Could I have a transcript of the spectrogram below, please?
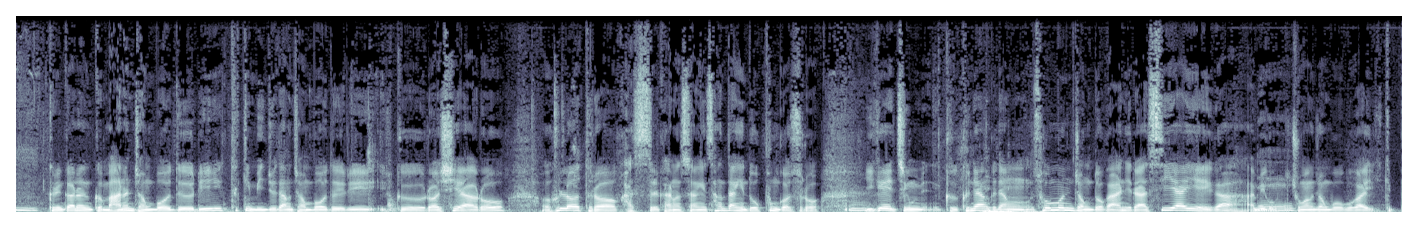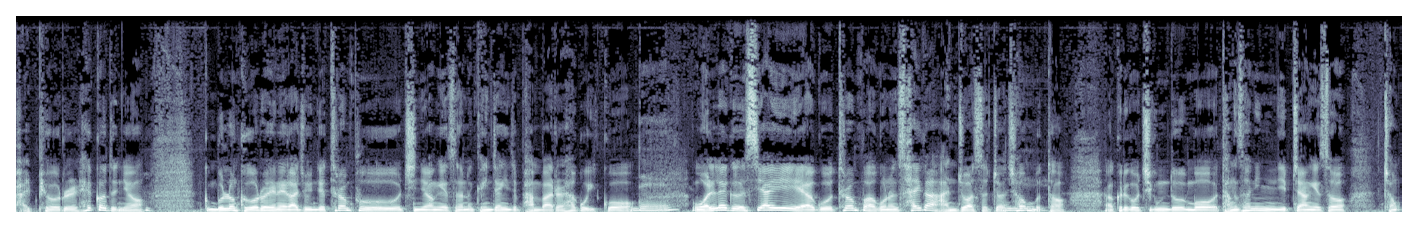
음. 그러니까는 그 많은 정보들이 특히 민주당 정보들이 그 러시아로 흘러 들어갔을 가능성이 상당히 높은 것으로 음. 이게 지금 그 그냥 그냥 소문 정도가 아니라 CIA가 미국 네. 중앙정보부가 이렇게 발표를 했거든요. 그 물론 그거로 인해 가 지고 이제 트럼프 진영에서는 굉장히 이제 반발을 하고 있고 네. 원래 그 CIA하고 트럼프하고는 사이가 안 좋았었죠 네. 처음부터 아, 그리고 지금도 뭐 당선인 입장에서 정,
